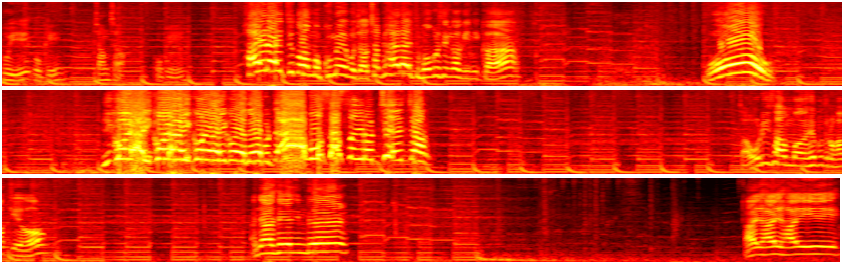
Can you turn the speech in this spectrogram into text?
구입, 오케이. 장착, 오케이. 하이라이트도 한번 구매해보자. 어차피 하이라이트 먹을 생각이니까. 오우! 이거야 이거야 이거야 이거야 내가 볼 때 아 못 샀어 이런 젠장 자 오리사 한번 해보도록 할게요 안녕하세요 님들 하이 하이 하이.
